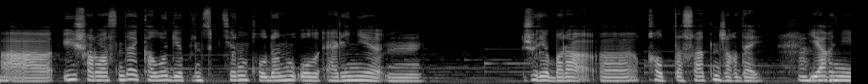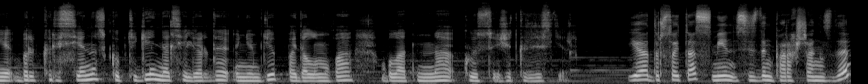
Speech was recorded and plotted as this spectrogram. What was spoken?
А, үй шаруасында экология принциптерін қолдану ол әрине жүре бара ә, қалыптасатын жағдай. Мхм. яғни бір кіріссеңіз көптеген нәрселерді үнемдеп пайдалануға болатынына көз жеткізесіздер. Иә дұрыс айтасыз мен сіздің парақшаңызды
